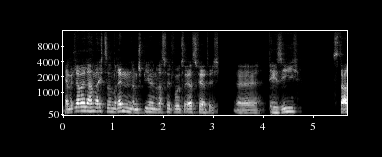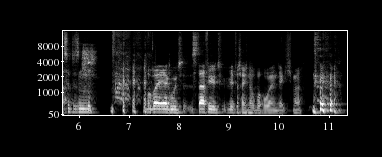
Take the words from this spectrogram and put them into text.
ja. mittlerweile haben wir echt so ein Rennen an Spielen. Was wird wohl zuerst fertig? Äh, Daisy, Star Citizen. Wobei, ja gut, Starfield wird wahrscheinlich noch überholen, denke ich mal.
